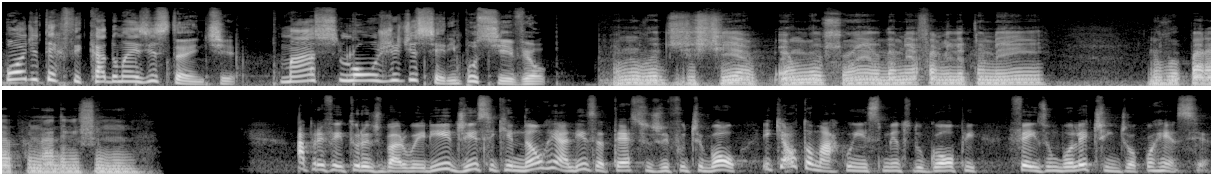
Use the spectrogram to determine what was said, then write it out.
pode ter ficado mais distante, mas longe de ser impossível. Eu não vou desistir, é o meu sonho, da minha família também. Não vou parar por nada nesse mundo. A Prefeitura de Barueri disse que não realiza testes de futebol e que, ao tomar conhecimento do golpe, fez um boletim de ocorrência.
